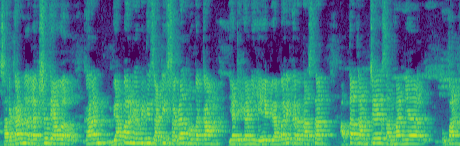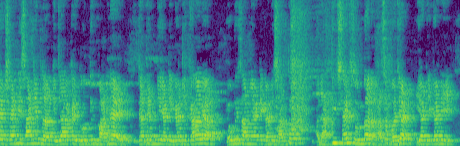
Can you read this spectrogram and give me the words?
सरकारनं लक्ष द्यावं. कारण व्यापार निर्मितीसाठी सगळ्यात मोठं काम या ठिकाणी हे व्यापारी करत असतात. आत्ताच आमचे सन्मान्य उपाध्यक्षांनी सांगितलं की ज्या काही दोन तीन मागण्या आहेत त्या त्यांनी या ठिकाणी कराव्या एवढीच आम्ही या ठिकाणी सांगतो. आणि अतिशय सुंदर असं बजेट या ठिकाणी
